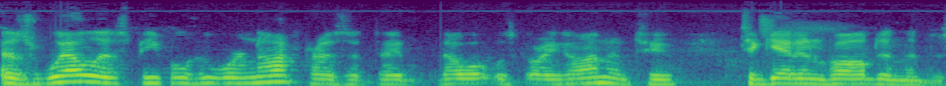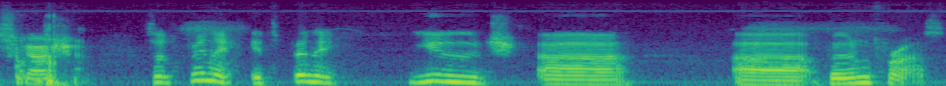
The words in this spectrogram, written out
as well as people who were not present to know what was going on and to to get involved in the discussion. So it's been a, it's been a huge uh, uh, boon for us.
